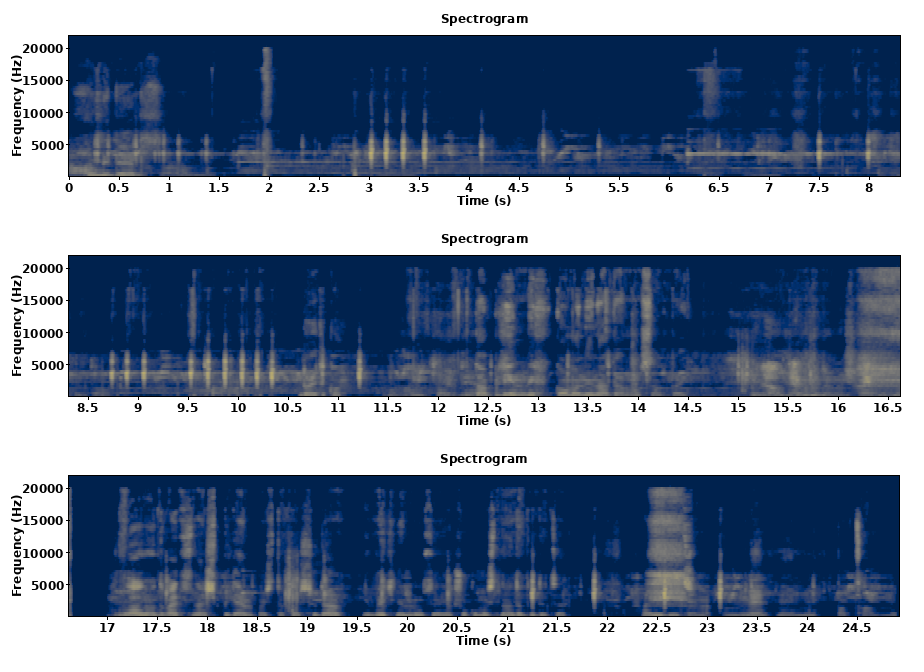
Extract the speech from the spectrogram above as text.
Хумідет. Давай тако. Та блін, нікому не треба мусор той. Ладно, давайте, значить, підемо ось тако сюди і викинемо мусор. Якщо комусь треба буде це, хай йдуть. Не, не, не, пацани.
